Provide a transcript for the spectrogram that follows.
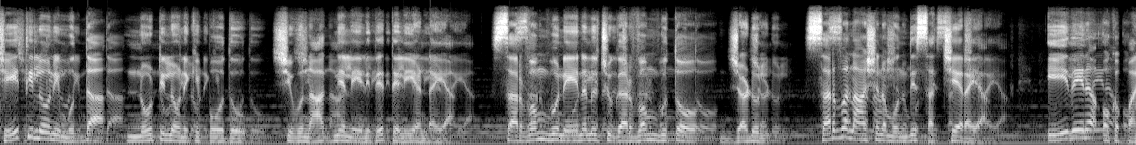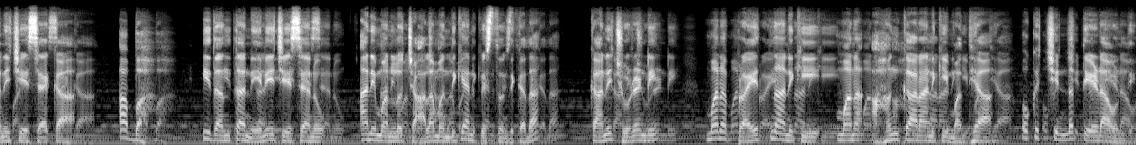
చేతిలోని ముద్ద నోటిలోనికి పోదు. శివునాజ్ఞ లేనిదే తెలియండయ్యా. సర్వంబు నేననుచు గర్వంబుతో జడుల్. సర్వనాశనముంది సచ్చేరయ ఏదైనా ఒక పని చేశాక అబ్బా ఇదంతా నేనే చేశాను అని మనలో చాలా మందికి అనిపిస్తుంది కదా. కానీ చూడండి మన ప్రయత్నానికి మన అహంకారానికి మధ్య ఒక చిన్న తేడా ఉంది.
